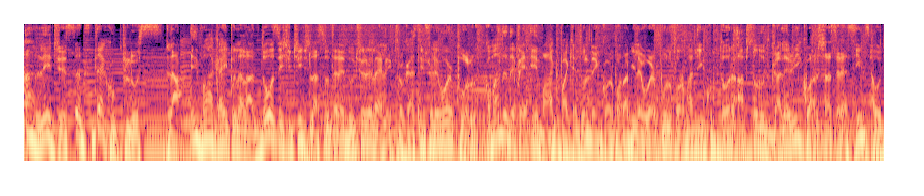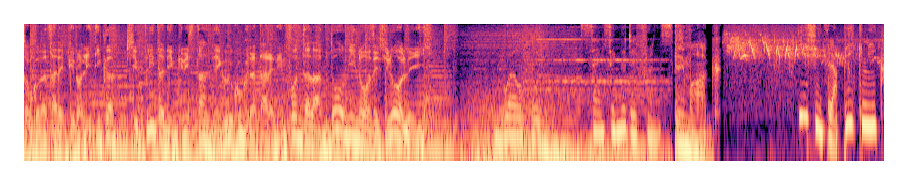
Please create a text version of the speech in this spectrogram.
Alege să-ți dea cu plus! La EMAG ai până la 25% reducere la electrocasnicele Whirlpool. Comandă de pe EMAG pachetul de incorporabile Whirlpool format din cuptor Absolut Gallery cu al șaselea simț, autocurățare pirolitică și plită din cristal negru cu grătare din fontă la 2099 lei. Whirlpool. Sensing the difference. EMAG. Ieșiți la picnic,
